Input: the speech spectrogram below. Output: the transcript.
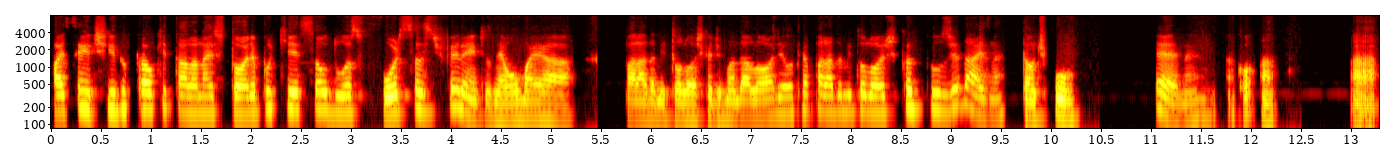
faz sentido para o que tá lá na história, porque são duas forças diferentes, né? Uma é a parada mitológica de Mandalorian e a outra é a parada mitológica dos Jedi, né? Então, tipo, é, né? A- a-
